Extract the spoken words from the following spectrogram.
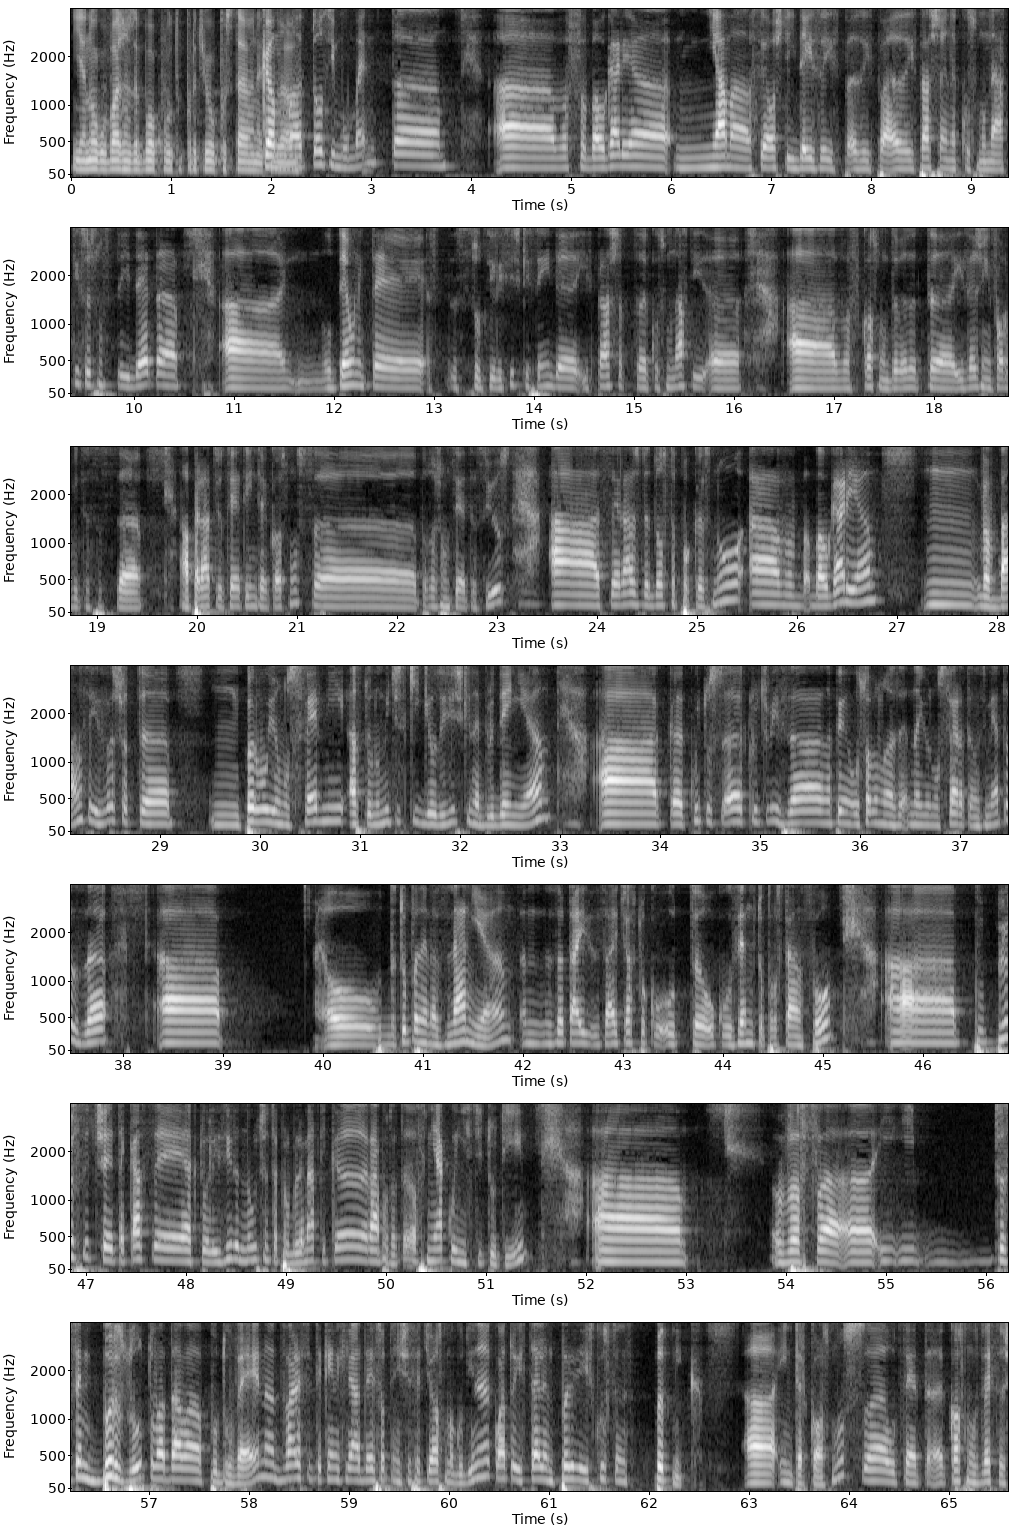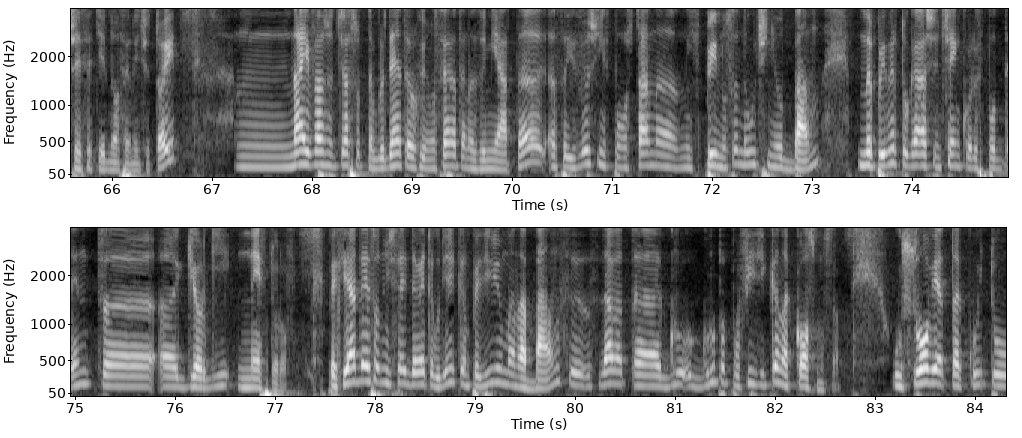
и е много важна за блоковото противопоставяне. Към тогава. този момент а, а, в България няма все още идеи за, изп... за, изп... за изпращане на космонавти. Всъщност идеята а, отделните социалистически страни да изпращат космонавти а, а, в космос, да бъдат извеждани в орбита с а, апарати от целият интеркосмос, по-точно целият съюз, а се ражда доста по-късно. А в България в БАН се извършват първо ионосферни астрономически геодезически наблюдения, а, които са ключови за, например, особено на, на ионосферата на Земята, за а, натупване на знания за тази, за тази част от, от околоземното пространство. А, плюс е, че така се актуализира научната проблематика, работата в някои институти. А, в, а, и, и съвсем бързо това дава подове на 20 декември 1968 година, когато е изстелен първи изкуствен спътник Интеркосмос, от Космос 261 се нарича той, най-важна част от наблюденията върху ионосферата на Земята са извършени с помощта на, на изприноса на учени от БАН, например тогавашен член кореспондент а, а, Георги Несторов. През 1969 година към президиума на БАН се създават а, гру, група по физика на космоса. Условията, които,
